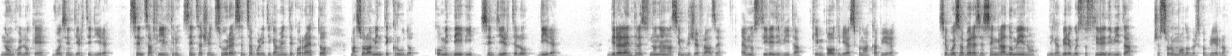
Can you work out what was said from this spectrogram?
non quello che vuoi sentirti dire, senza filtri, senza censure, senza politicamente corretto, ma solamente crudo, come devi sentirtelo dire. Be Relentless non è una semplice frase, è uno stile di vita che in pochi riescono a capire. Se vuoi sapere se sei in grado o meno di capire questo stile di vita, c'è solo un modo per scoprirlo.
